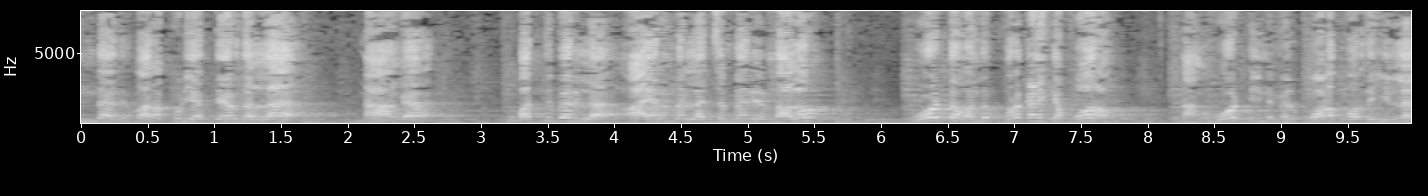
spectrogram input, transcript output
இந்த வரக்கூடிய தேர்தல்ல நாங்க பத்து பேர் இல்ல ஆயிரம் பேர் லட்சம் பேர் இருந்தாலும் ஓட்டை வந்து புறக்கணிக்க போறோம். நாங்க ஓட்டு இனிமேல் போட போறது இல்ல.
